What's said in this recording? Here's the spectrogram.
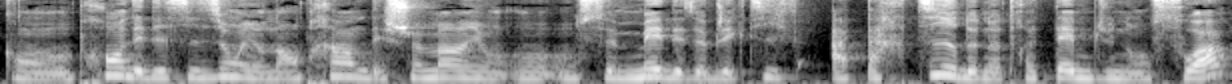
quand on prend des décisions et on emprunte des chemins et on, se met des objectifs à partir de notre thème du non-soi,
